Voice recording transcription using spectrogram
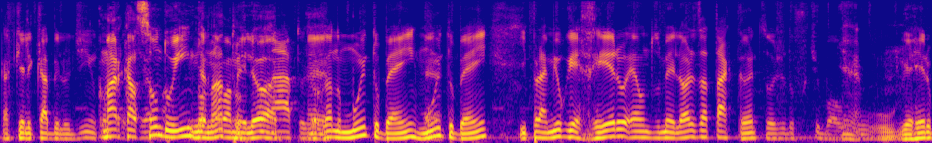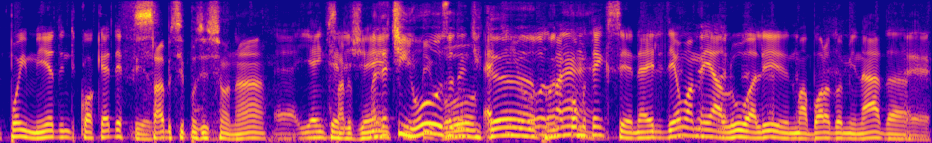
com aquele cabeludinho. Marcação do Inter Nonato? melhor. Renato, É. jogando muito bem, muito bem. E pra mim o Guerreiro é um dos melhores atacantes hoje do futebol. É. O, o Guerreiro põe medo em qualquer defesa. Sabe se posicionar. É, e é inteligente. Mas é tinhoso pivô. dentro de É tinhoso, campo, mas né? como tem que ser, né? Ele deu uma meia-lua ali numa bola dominada É.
